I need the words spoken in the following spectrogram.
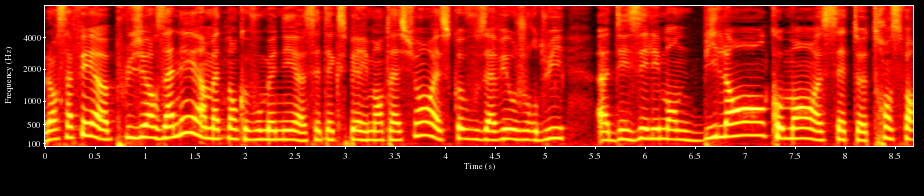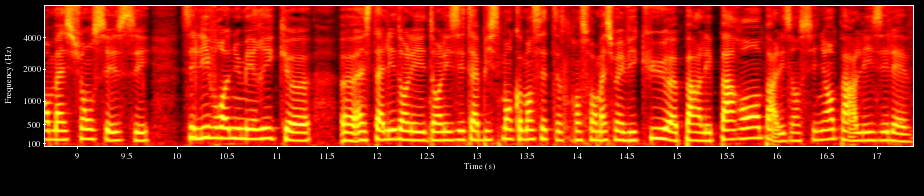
Alors ça fait euh, plusieurs années hein, maintenant que vous menez euh, cette expérimentation. Est-ce que vous avez aujourd'hui euh, des éléments de bilan? Comment cette transformation, ces, livres numériques installés dans les, établissements, comment cette transformation est vécue par les parents, par les enseignants, par les élèves?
